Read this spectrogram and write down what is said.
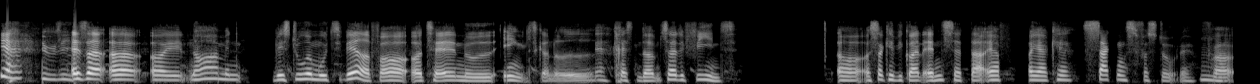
ja, altså, og, og øh, nå, men hvis du er motiveret for at tage noget engelsk og noget Ja. kristendom, så er det fint. Og, og så kan vi godt ansætte dig. Og jeg, og jeg kan sagtens forstå det Mm. fra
